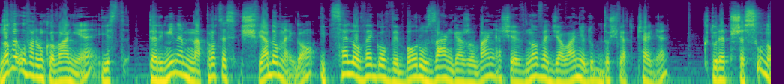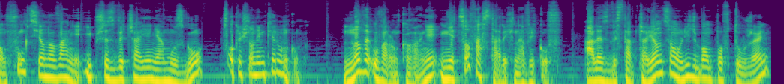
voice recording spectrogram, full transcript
Nowe uwarunkowanie jest terminem na proces świadomego i celowego wyboru zaangażowania się w nowe działanie lub doświadczenie, które przesuną funkcjonowanie i przyzwyczajenia mózgu w określonym kierunku. Nowe uwarunkowanie nie cofa starych nawyków, ale z wystarczającą liczbą powtórzeń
